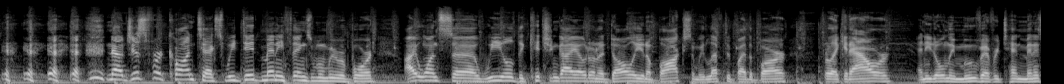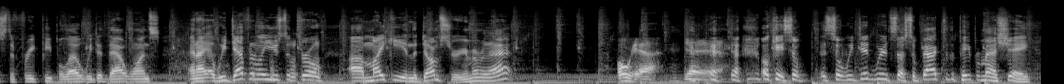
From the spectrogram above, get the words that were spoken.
Now, just for context, we did many things when we were bored. I once uh, wheeled the kitchen guy out on a dolly in a box, and we left it by the bar for like an hour. And he'd only move every ten minutes to freak people out. We did that once, and I we definitely used to throw uh, Mikey in the dumpster. You remember that? Oh yeah, yeah, yeah. yeah. okay, so so we did weird stuff. So back to the paper mache.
